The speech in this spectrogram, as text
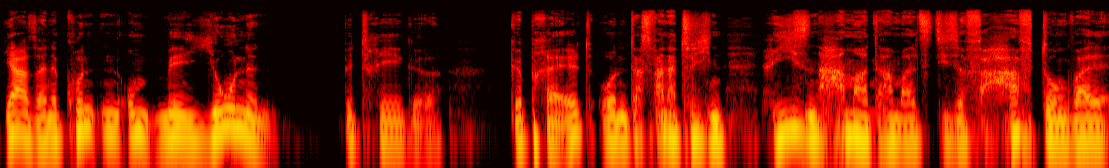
ja, seine Kunden um Millionenbeträge geprellt. Und das war natürlich ein Riesenhammer damals, diese Verhaftung, weil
